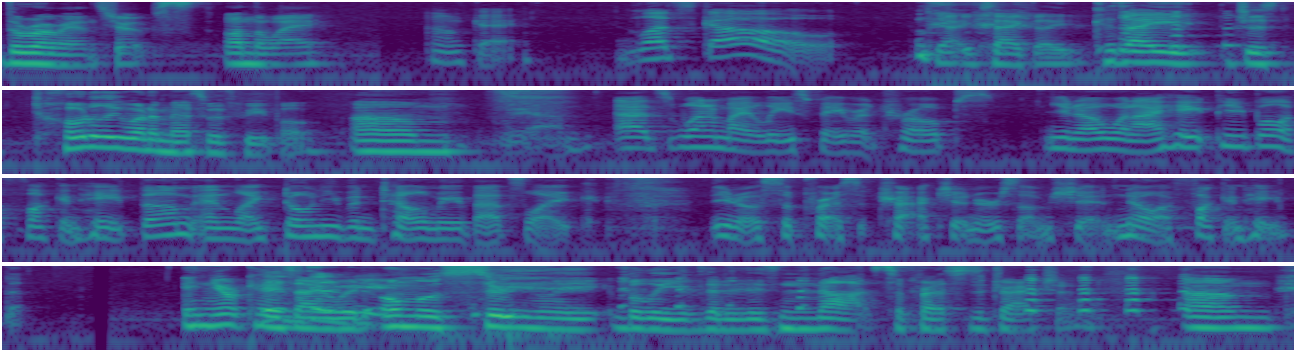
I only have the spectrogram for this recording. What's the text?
the romance tropes on the way. Okay. Let's go. Yeah, exactly. Because I just totally want to mess with people. Um, Yeah. That's one of my least favorite tropes. You know, when I hate people, I fucking hate them and like don't even tell me that's like, you know, suppress attraction or some shit. No, I fucking hate them. in your case, I would be- almost certainly believe that it is not suppressed attraction. Um,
